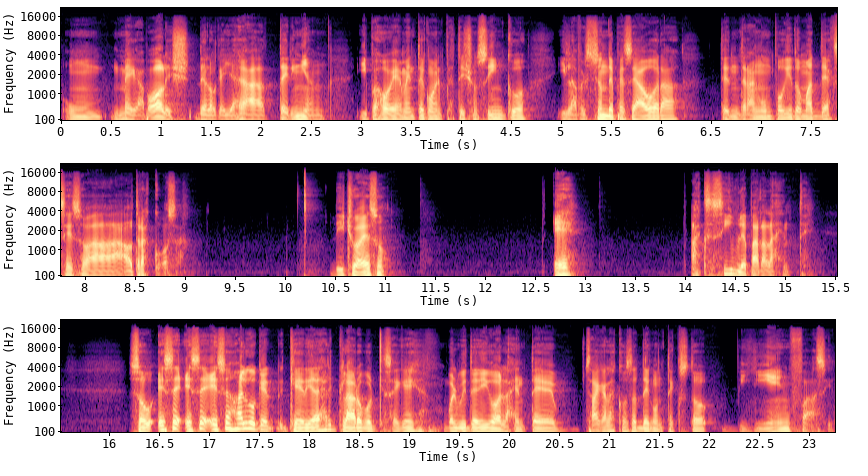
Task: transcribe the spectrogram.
un mega polish de lo que ya tenían Y pues obviamente con el PlayStation 5 y la versión de PC ahora tendrán un poquito más de acceso a, otras cosas. Dicho eso, es accesible para la gente. So, ese, ese, eso es algo que quería dejar claro porque sé que, vuelvo y te digo, la gente saca las cosas de contexto bien fácil.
